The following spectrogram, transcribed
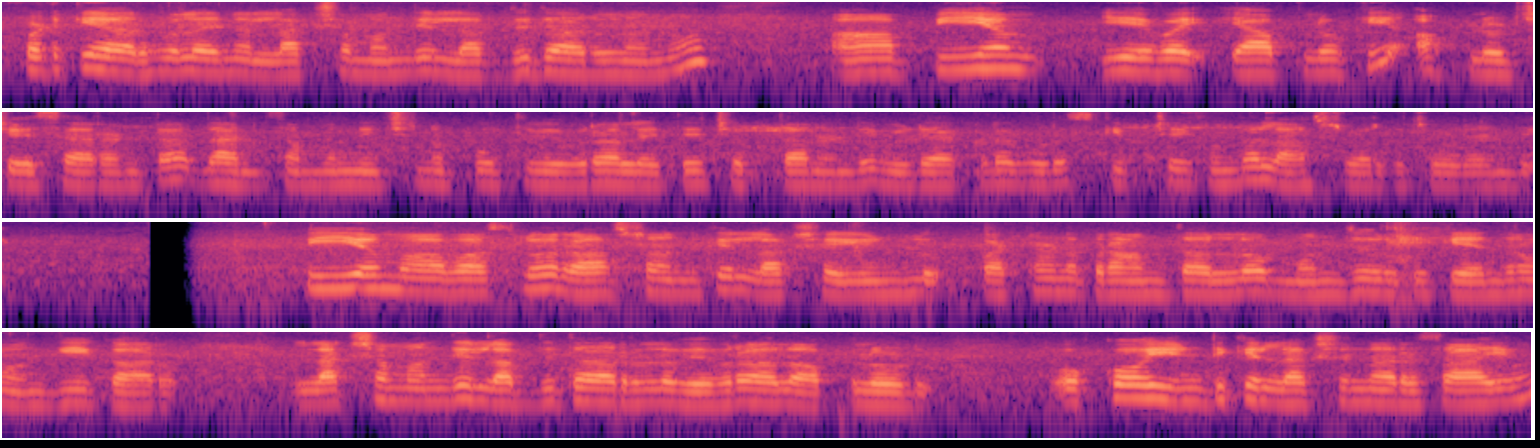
ఇప్పటికే అర్హులైన లక్ష మంది లబ్ధిదారులను పిఎంఏవై యాప్లోకి అప్లోడ్ చేశారంట. దానికి సంబంధించిన పూర్తి వివరాలు అయితే చెప్తానండి. వీడియో అక్కడ కూడా స్కిప్ చేయకుండా లాస్ట్ వరకు చూడండి. పిఎం ఆవాస్లో రాష్ట్రానికి లక్ష ఇండ్లు పట్టణ ప్రాంతాల్లో మంజూరుకు కేంద్రం అంగీకారం. లక్ష మంది లబ్ధిదారుల వివరాలు అప్లోడ్. ఒక్కో ఇంటికి లక్షన్నర సాయం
